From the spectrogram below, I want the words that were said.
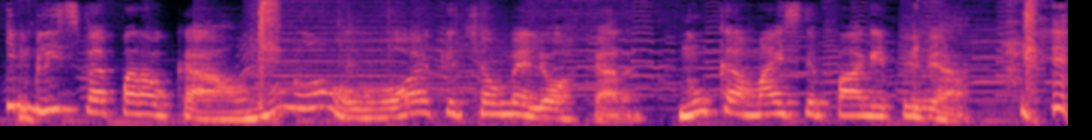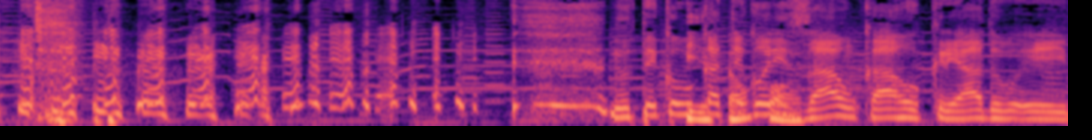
Que blitz vai parar o carro? Não, não. O Rocket é o melhor, cara. Nunca mais você paga IPVA. Não tem como Então, categorizar um carro criado e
